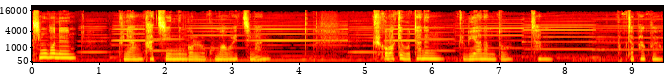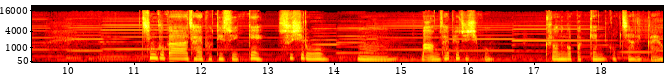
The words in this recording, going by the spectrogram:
친구는 그냥 같이 있는 걸로 고마워했지만 그거밖에 못하는 그 미안함도 참 복잡하고요. 친구가 잘 버틸 수 있게 수시로 음, 마음 살펴주시고 그러는 것밖엔 없지 않을까요?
